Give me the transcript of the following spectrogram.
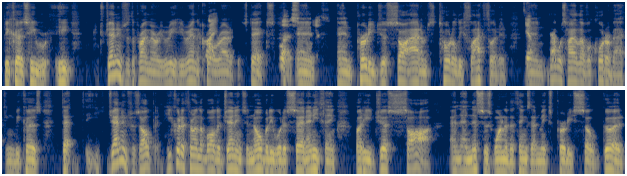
because he he Jennings was the primary read. He ran the curl Right. right at the sticks, was. and yes. and Purdy just saw Adams totally flat-footed, Yep. and that was high-level quarterbacking because that Jennings was open. He could have thrown the ball to Jennings, and nobody would have said anything. But he just saw, and and this is one of the things that makes Purdy so good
